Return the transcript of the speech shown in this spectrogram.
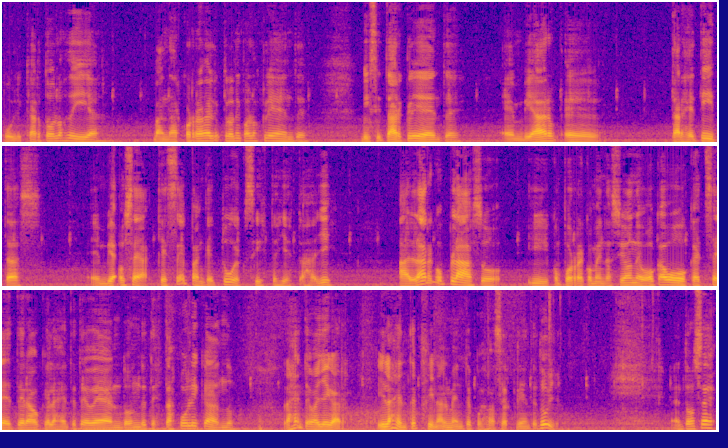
publicar todos los días, mandar correos electrónicos a los clientes, visitar clientes, enviar eh, tarjetitas, enviar, o sea, que sepan que tú existes y estás allí. A largo plazo y por recomendación de boca a boca, etcétera, o que la gente te vea en dónde te estás publicando, la gente va a llegar y la gente finalmente pues va a ser cliente tuyo. Entonces,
